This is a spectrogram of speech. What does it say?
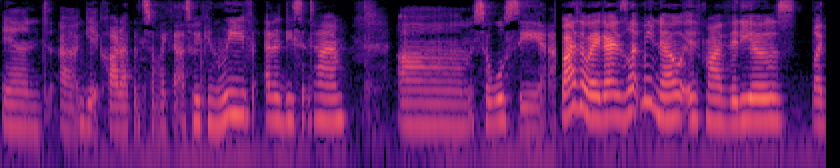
and uh, get caught up and stuff like that. So he can leave at a decent time. Um, so we'll see. By the way, guys, let me know if my videos, like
